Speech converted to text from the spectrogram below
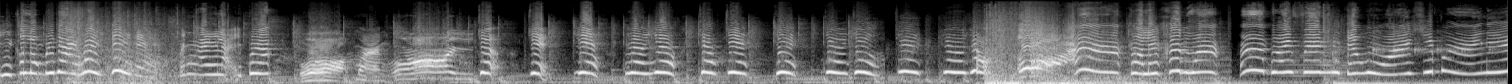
อีกก็ลงไม่ได้เว้ยนี่แน่เป็นไงล่ะไอ้เปลือกโอ้แม่งโอ้ยเจ้าเจ้เจ้เจ้เจ้เจ้เจ้เจ้เจ้เจ้เจ้เจ้เจ้โอ้อ่าเกิดอะไรขึ้นวะอ่าบอยเฟนมีแต่หัวชิบหายแล้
